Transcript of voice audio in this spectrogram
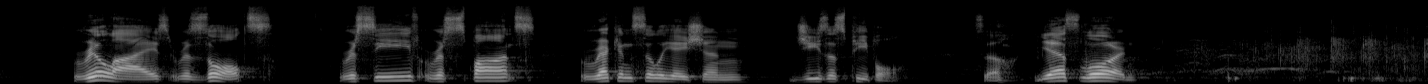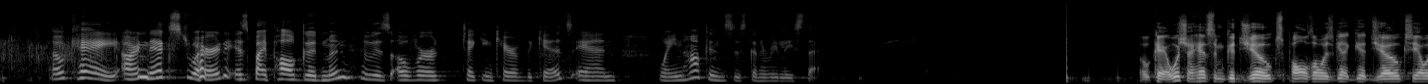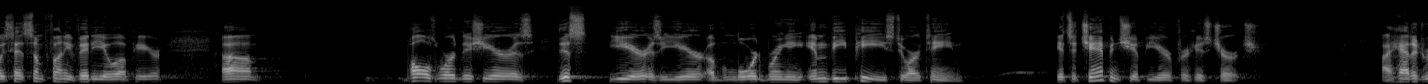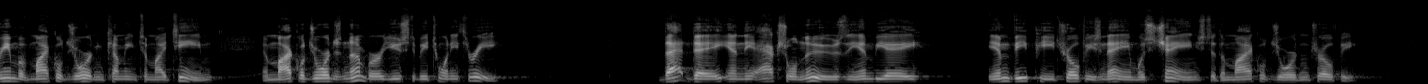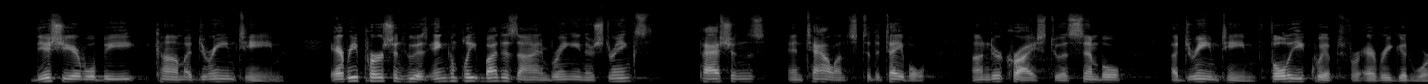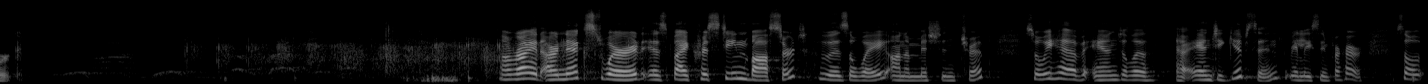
realize results, receive response, reconciliation, Jesus people. So, yes, Lord. Okay, our next word is by Paul Goodman, who is over taking care of the kids, and Wayne Hawkins is going to release that. Okay, I wish I had some good jokes. Paul's always got good jokes. He always has some funny video up here. Um, Paul's word this year is this year is a year of Lord bringing MVPs to our team. It's a championship year for his church. I had a dream of Michael Jordan coming to my team, and Michael Jordan's number used to be 23. That day in the actual news, the NBA MVP trophy's name was changed to the Michael Jordan Trophy. This year will become a dream team. Every person who is incomplete by design, bringing their strengths, passions, and talents to the table under Christ to assemble a dream team fully equipped for every good work. All right, our next word is by Christine Bossert, who is away on a mission trip. So we have Angela, uh, Angie Gibson releasing for her. So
